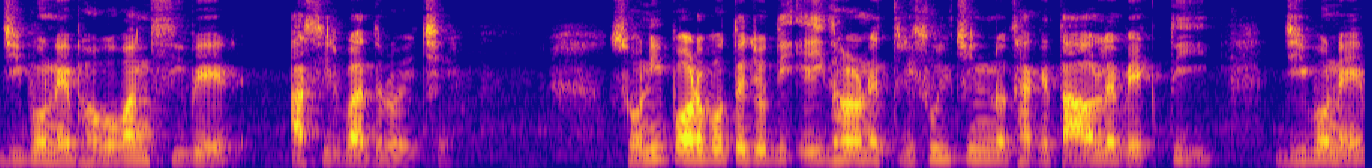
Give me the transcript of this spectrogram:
জীবনে ভগবান শিবের আশীর্বাদ রয়েছে। শনি পর্বতে যদি এই ধরনের ত্রিশূল চিহ্ন থাকে, তাহলে ব্যক্তি জীবনে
